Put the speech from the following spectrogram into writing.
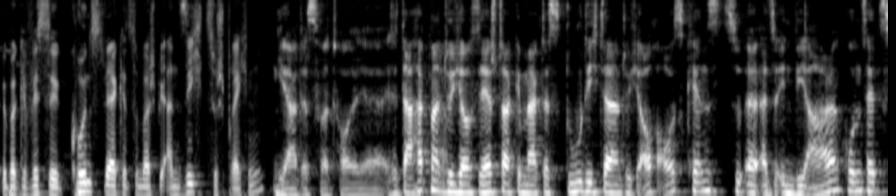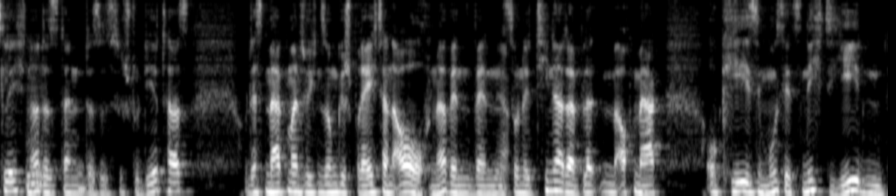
über gewisse Kunstwerke zum Beispiel an sich zu sprechen. Ja, das war toll. Ja. Also da hat man ja. natürlich auch sehr stark gemerkt, dass du dich da natürlich auch auskennst, äh, also in VR grundsätzlich, ne, mhm. dass, es dann, dass du studiert hast. Und das merkt man natürlich in so einem Gespräch dann auch, ne? wenn, wenn ja. so eine Tina dann auch merkt, okay, sie muss jetzt nicht jeden,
